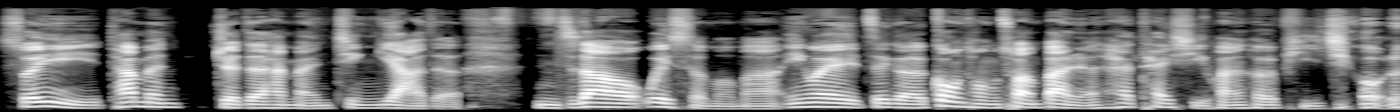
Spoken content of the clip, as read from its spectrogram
所以他们觉得还蛮惊讶的。你知道为什么吗？因为这个共同创办人他太喜欢喝啤酒了，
